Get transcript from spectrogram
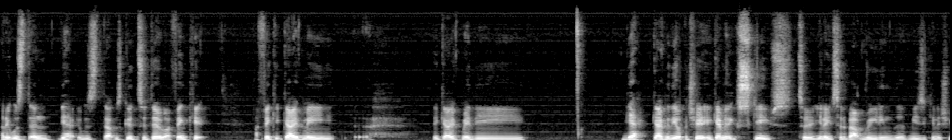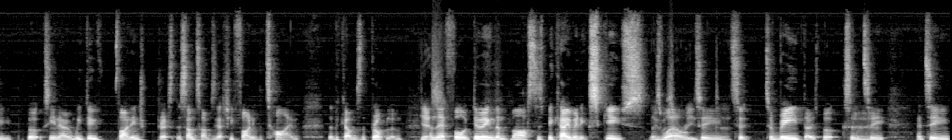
And it was, and yeah, it was that was good to do. I think it, I think it gave me, it gave me the yeah, gave me the opportunity, it gave me the excuse to, you know, you said about reading the music industry books, you know, and we do find interest, but sometimes it's actually finding the time that becomes the problem. Yes. And therefore, doing the masters became an excuse as well to, to... to- To, read those books and Yeah. to and to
